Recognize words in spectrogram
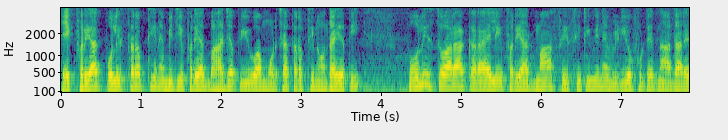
એક ફરિયાદ પોલીસ તરફથી અને બીજી ફરિયાદ ભાજપ યુવા મોરચા તરફથી નોંધાઈ હતી. પોલીસ દ્વારા કરાયેલી ફરિયાદમાં સીસીટીવી અને વીડિયો ફૂટેજના આધારે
